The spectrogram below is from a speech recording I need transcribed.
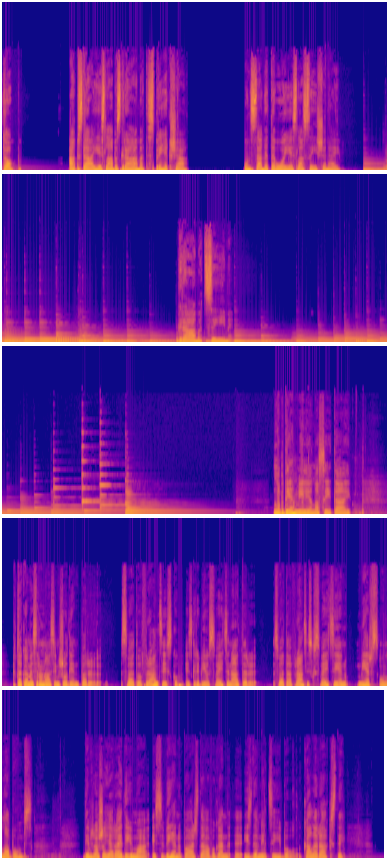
Stop! Apstājies labas grāmatas priekšā un sagatavojies lasīšanai. Grāmatzīme Labdien, mīļie lasītāji! Bet tā kā mēs runāsim šodien par Svēto Francisku, es gribu jūs sveicināt ar Svētā Franciska sveicienu miers un labums. Diemžēl šajā raidījumā es viena pārstāvu gan e, izdevniecību kaleraksti,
